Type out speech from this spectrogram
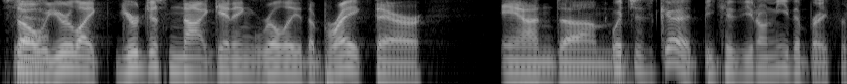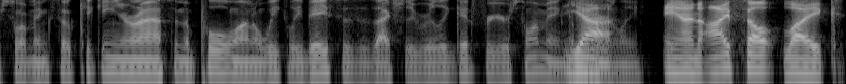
So Yeah. you're like you're just not getting really the break there and um Which is good because you don't need the break for swimming. So kicking your ass in the pool on a weekly basis is actually really good for your swimming. yeah Apparently. and i felt like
